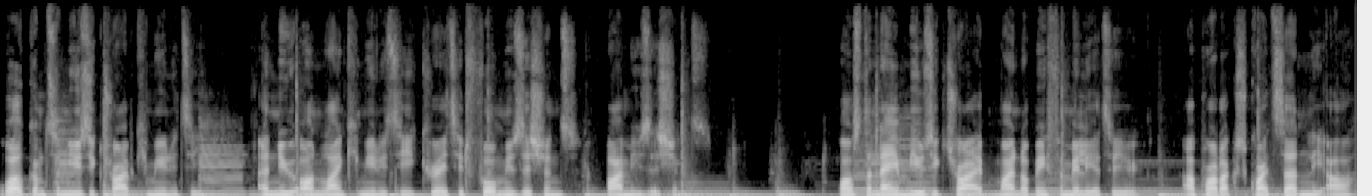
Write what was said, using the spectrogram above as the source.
Welcome to Music Tribe Community, a new online community created for musicians by musicians. Whilst the name Music Tribe might not be familiar to you, our products quite certainly are.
